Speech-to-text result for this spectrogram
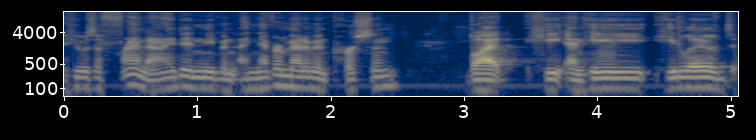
he was a friend, and I didn't even. I never met him in person, but he and he he lived.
